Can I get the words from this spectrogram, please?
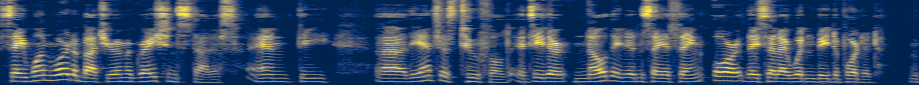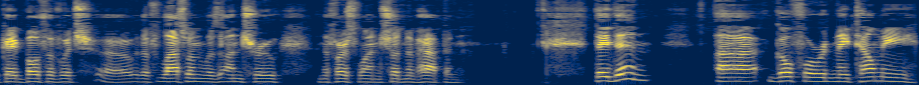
say one word about your immigration status? And the uh, the answer is twofold. It's either no, they didn't say a thing, or they said I wouldn't be deported. Okay, both of which, uh, the last one was untrue, and the first one shouldn't have happened. They then uh, go forward and they tell me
